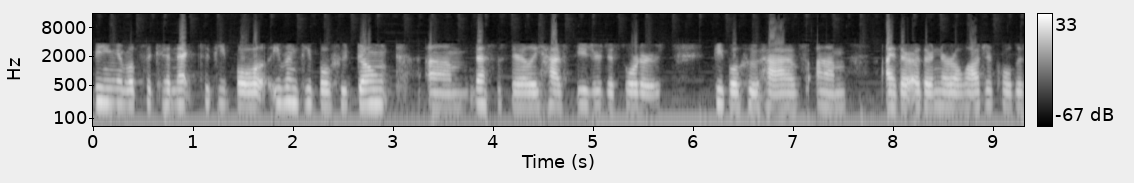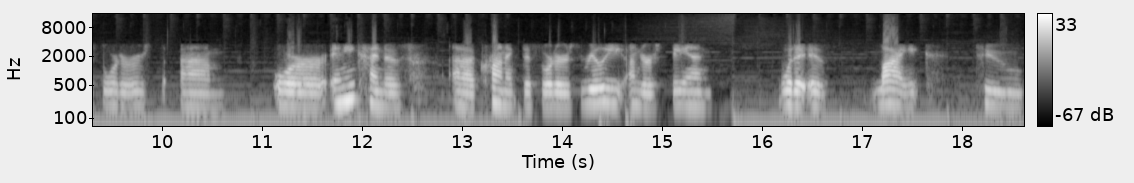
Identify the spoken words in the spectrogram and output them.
being able to connect to people, even people who don't um, necessarily have seizure disorders, people who have um, either other neurological disorders um, or any kind of uh, chronic disorders, really understand what it is like to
